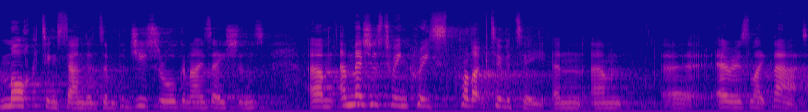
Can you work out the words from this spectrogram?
marketing standards and producer organisations um, and measures to increase productivity and um, uh, areas like that.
